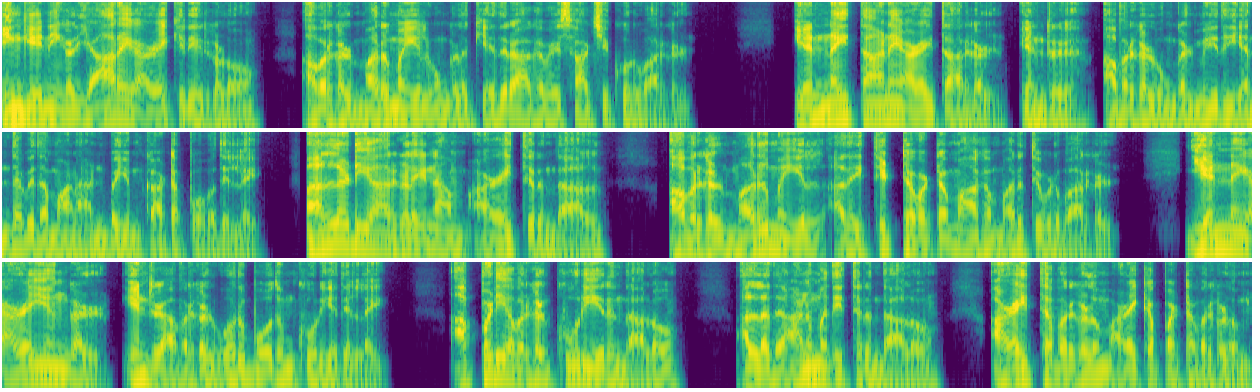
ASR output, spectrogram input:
இங்கே நீங்கள் யாரை அழைக்கிறீர்களோ அவர்கள் மறுமையில் உங்களுக்கு எதிராகவே சாட்சி கூறுவார்கள். என்னைத்தானே அழைத்தார்கள் என்று அவர்கள் உங்கள் மீது எந்தவிதமான அன்பையும் காட்டப் போவதில்லை நல்லடியார்களை நாம் அழைத்திருந்தால் அவர்கள் மறுமையில் அதை திட்டவட்டமாக மறுத்து விடுவார்கள் என்னை அழையுங்கள் என்று அவர்கள் ஒருபோதும் கூறியதில்லை. அப்படி அவர்கள் கூறியிருந்தாலோ அல்லது அனுமதித்திருந்தாலோ அழைத்தவர்களும் அழைக்கப்பட்டவர்களும்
